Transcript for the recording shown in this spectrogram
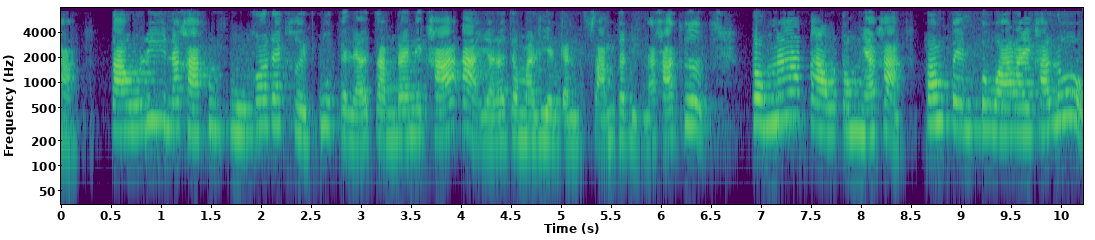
ค่ะ เตารีดนะคะ คุณครูก็ได้เคยพูดไปแล้วจำได้ไหมคะอะเดี๋ยวเราจะมาเรียนกันซ้ำกันอีกนะคะ คือ ตรงหน้าเตาตรงเนี้ยค่ะ ต้องเป็นตัวอะไรคะลูก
